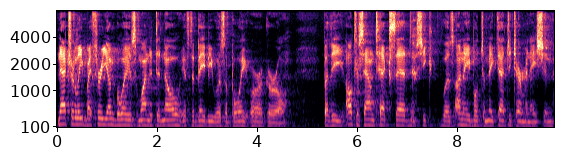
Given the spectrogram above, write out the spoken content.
Naturally, my three young boys wanted to know if the baby was a boy or a girl. But the ultrasound tech said she was unable to make that determination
